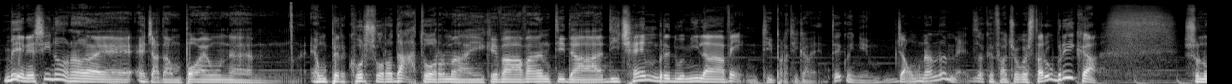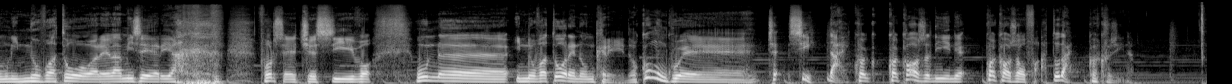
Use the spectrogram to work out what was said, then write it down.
bene, sì, no, no, è, è già da un po', è un è un percorso rodato ormai che va avanti da dicembre 2020 praticamente, quindi già un anno e mezzo che faccio questa rubrica sono un innovatore, la miseria. Forse è eccessivo. Un uh, innovatore non credo. Comunque, cioè, sì, dai, qual- qualcosa, di, qualcosa ho fatto, dai, qualcosina.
